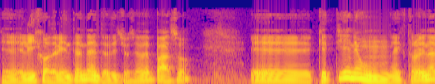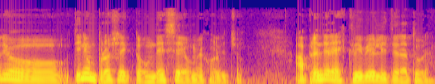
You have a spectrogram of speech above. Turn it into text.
eh, el hijo del intendente, dicho sea de paso, eh, que tiene un extraordinario, tiene un proyecto, un deseo, mejor dicho, aprender a escribir literatura.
